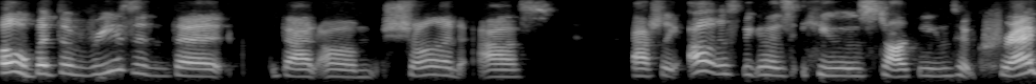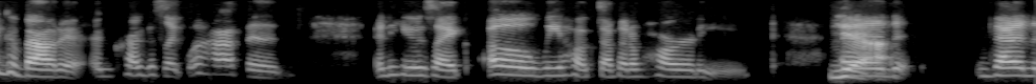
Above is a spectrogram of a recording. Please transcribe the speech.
Oh, but the reason that that um Sean asked Ashley out is because he was talking to Craig about it, and Craig is like, "What happened?" And he was like, "Oh, we hooked up at a party." Yeah. And then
